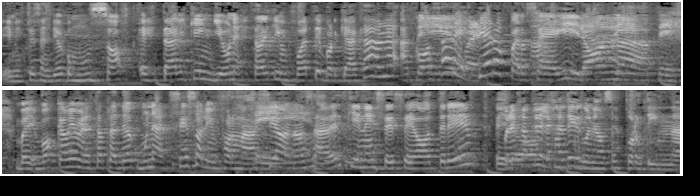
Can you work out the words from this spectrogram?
en este sentido como un soft stalking y un stalking fuerte, porque acá habla acosar, Sí, espiar bueno. o perseguir, Ah, onda. sí, sí. Ve- Vos, Cami, me lo estás planteando como un acceso a la información, Sí, ¿no? Saber quién es ese otro. pero- Por ejemplo, la gente que conoces por Tinder.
